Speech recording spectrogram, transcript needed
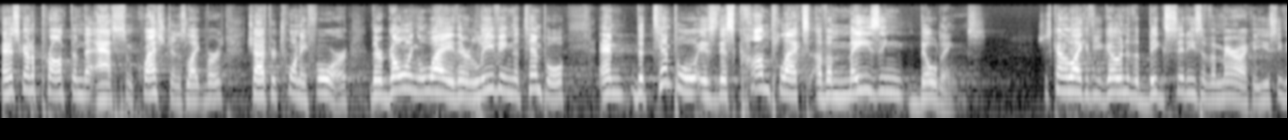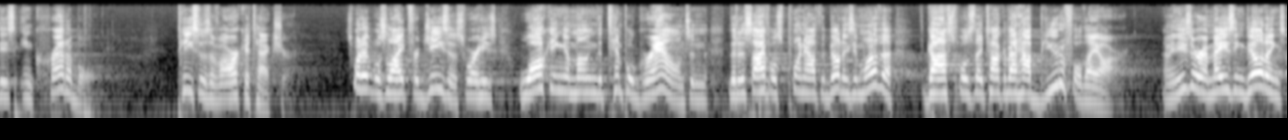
and it's going to prompt them to ask some questions, like verse, chapter 24. They're going away, they're leaving the temple, and the temple is this complex of amazing buildings. It's just kind of like if you go into the big cities of America, you see these incredible pieces of architecture. It's what it was like for Jesus, where he's walking among the temple grounds, and the disciples point out the buildings. In one of the Gospels, they talk about how beautiful they are. I mean, these are amazing buildings,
